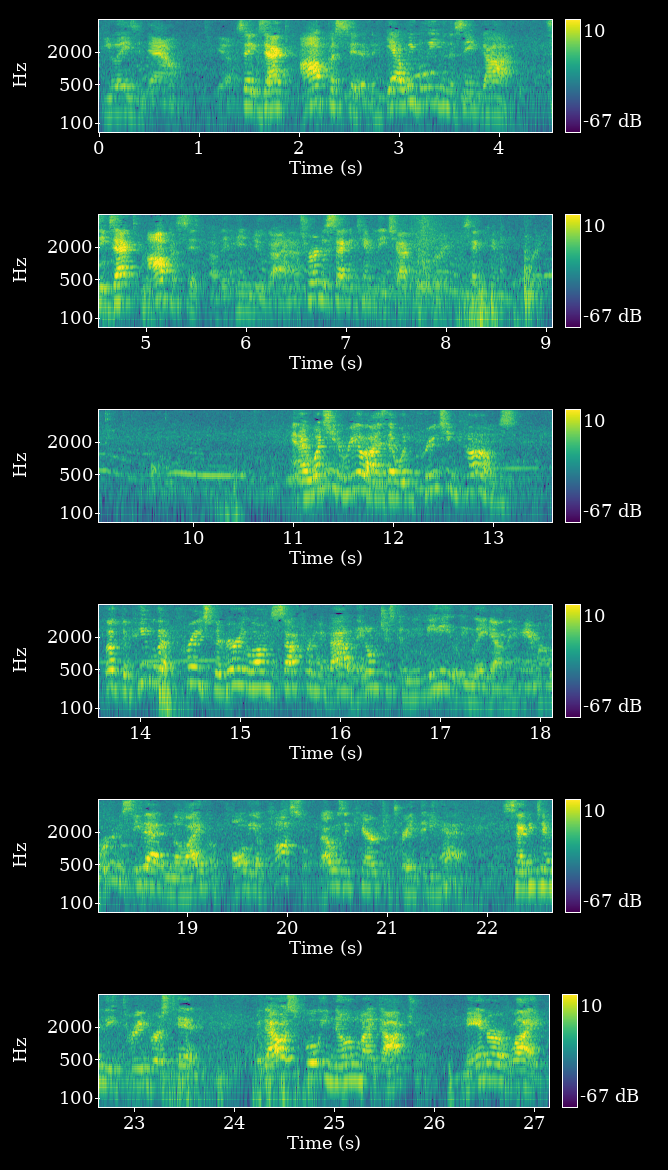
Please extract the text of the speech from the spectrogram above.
He lays it down. Yeah. It's the exact opposite of the. Yeah, we believe in the same God. It's the exact opposite of the Hindu God. Now turn to 2 Timothy chapter 3. 2 Timothy 3. And I want you to realize that when preaching comes, Look, the people that preach, they're very long suffering about it. They don't just immediately lay down the hammer. We're going to see that in the life of Paul the Apostle. That was a character trait that he had. 2 Timothy 3, verse 10. But thou hast fully known my doctrine, manner of life,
